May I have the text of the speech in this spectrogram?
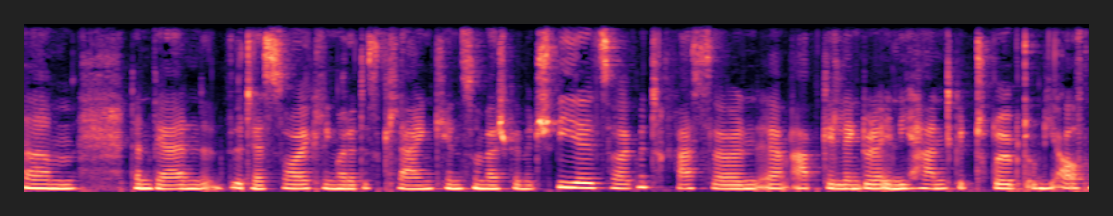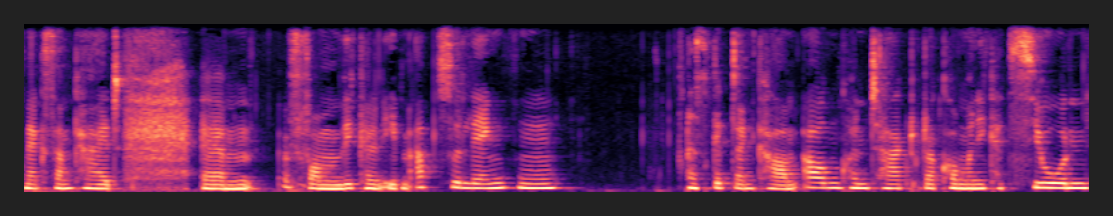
Ähm, dann werden, wird der Säugling oder das Kleinkind zum Beispiel mit Spielzeug, mit Rasseln äh, abgelenkt oder in die Hand gedrückt, um die Aufmerksamkeit ähm, vom Wickeln eben abzulenken. Es gibt dann kaum Augenkontakt oder Kommunikation,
